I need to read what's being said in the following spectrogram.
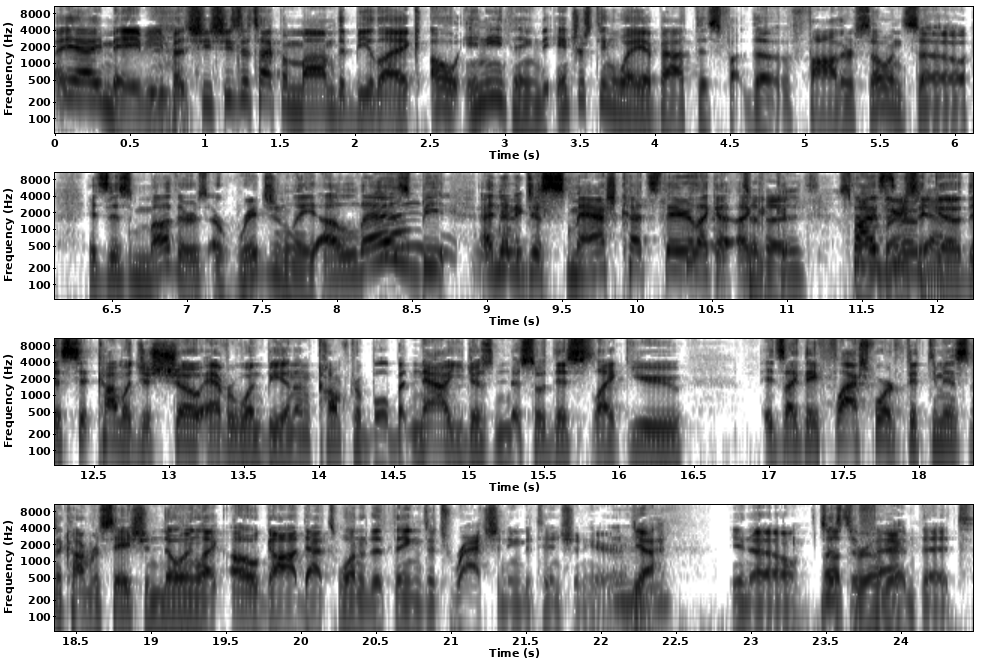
Yeah, maybe, but she, she's the type of mom to be like, oh, anything. The interesting way about this, fa- the father so and so is his mother's originally a lesbian, and then it just smash cuts there like a like To a- the five years break, yeah. ago. This sitcom would just show everyone being uncomfortable, but now you just so this like you. It's like they flash forward 50 minutes in the conversation, knowing like, oh god, that's one of the things that's ratcheting the tension here. Mm-hmm. Yeah. you know, That's just the fact good. that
